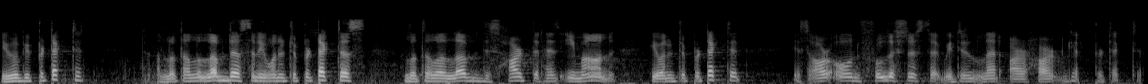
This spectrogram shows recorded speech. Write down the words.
you will be protected اللہ تعالیٰ love this and want to protect us Allah Ta'ala loved this heart that has iman. He wanted to protect it. It's our own foolishness that we didn't let our heart get protected.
